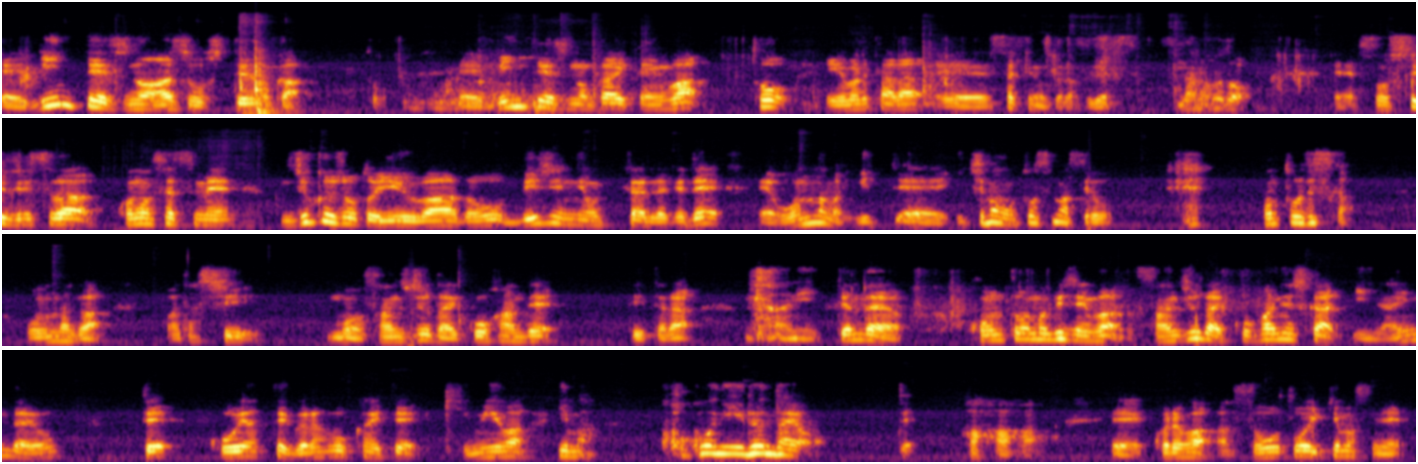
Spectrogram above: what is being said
えーヴィンテージの味を知っているのかと、えーヴィンテージの概念はと言われたら、えーさっきのグラフです。なるほど。えーそして実はこの説明、熟女というワードを美人に置き換えるだけで、えー女が、えー一番落とせますよ。え、本当ですか？女が、私、もう30代後半で言ったら、何言ってんだよ。本当の美人は30代後半にしかいないんだよ。って、こうやってグラフを書いて、君は今、ここにいるんだよって、ははは。えーこれは相当いけますね。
